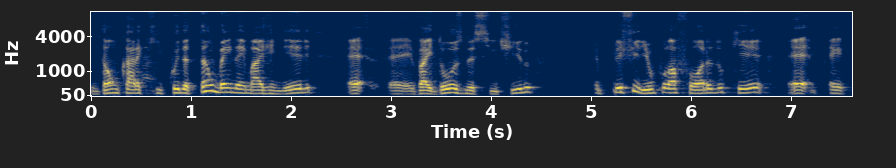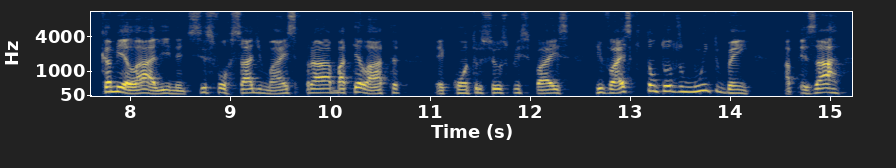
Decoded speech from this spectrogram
Então, um cara que cuida tão bem da imagem dele, é, é vaidoso nesse sentido, preferiu pular fora do que é, é, camelar ali, né, de se esforçar demais para bater lata é, contra os seus principais rivais, que estão todos muito bem. Apesar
